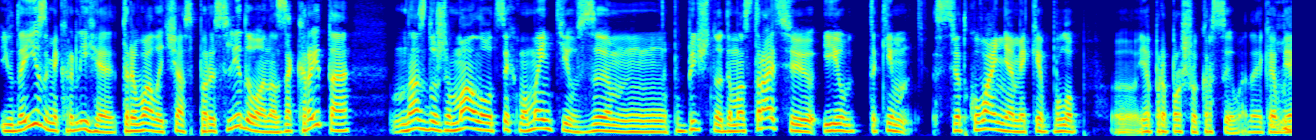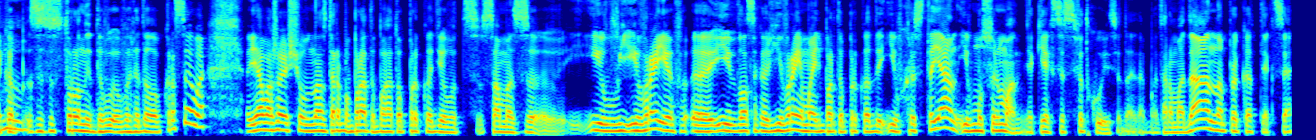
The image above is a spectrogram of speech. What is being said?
юдаїзм як релігія тривалий час переслідувана, закрита. У нас дуже мало цих моментів з публічною демонстрацією і таким святкуванням, яке було б. Е, Я перепрошую, красиве, да, яке, б- яке Мгм. зі сторони виглядало б красиве. Я вважаю, що в нас треба брати багато прикладів, от саме з і в євреїв, е, і власне кажучи, євреї мають брати приклади і в християн, і в мусульман, як, як це святкується. Да, так, Рамадан, наприклад, як це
